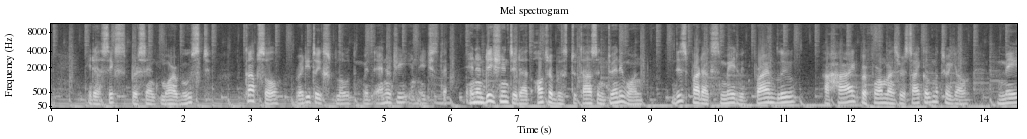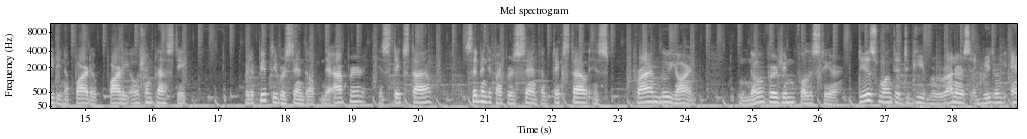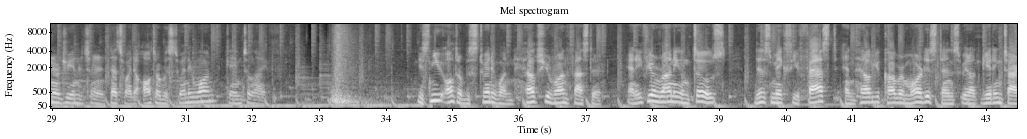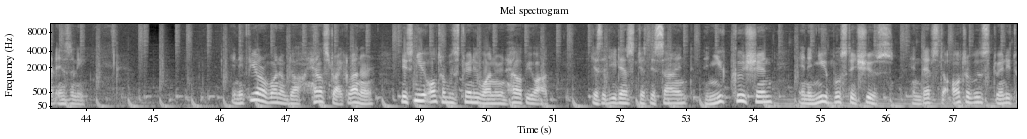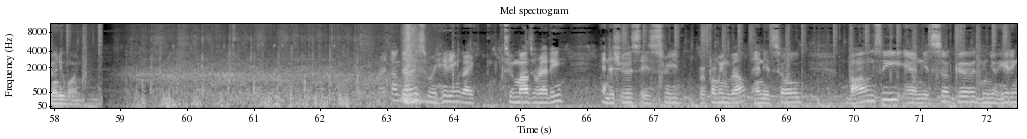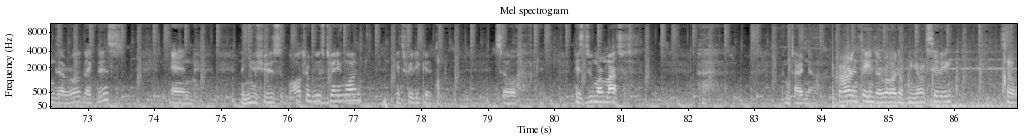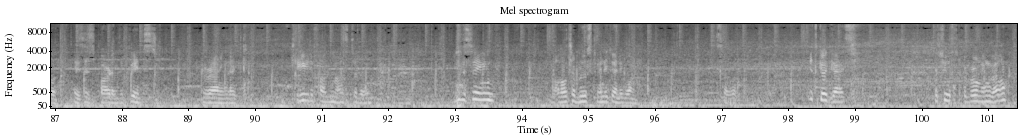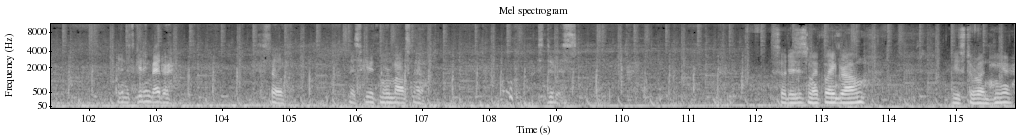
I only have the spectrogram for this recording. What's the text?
It has 6% more boost, capsule ready to explode with energy in each step. In addition to that Ultra Boost 2021, this product is made with Prime Blue, a high performance recycled material made in a part of Parley Ocean plastic with a 50% of the upper is textile, 75% of textile is prime blue yarn, no virgin polyester. This wanted to give runners a greater energy in return. That's why the Ultra Boost 21 came to life. This new Ultra Boost 21 helps you run faster. And if you're running on toes, this makes you fast and help you cover more distance without getting tired easily. And if you are one of the heel strike runner, this new Ultra Boost 21 will help you out. Just Adidas just designed the new cushion and the new boosted shoes and that's the Ultra Boost 2021. Right now guys, we're hitting like 2 miles already and the shoes is really performing well and it's so bouncy and it's so good when you're hitting the road like this and the new shoes Ultra Boost 21 it's really good so let's do more miles I'm tired now. Currently in the road of New York City. So this is part of the kids running like three to five miles today. Using the Ultra Boost 2021. So it's good guys. The shoes are performing well and it's getting better. So let's hit more miles now. Let's do this. So this is my playground. I used to run here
